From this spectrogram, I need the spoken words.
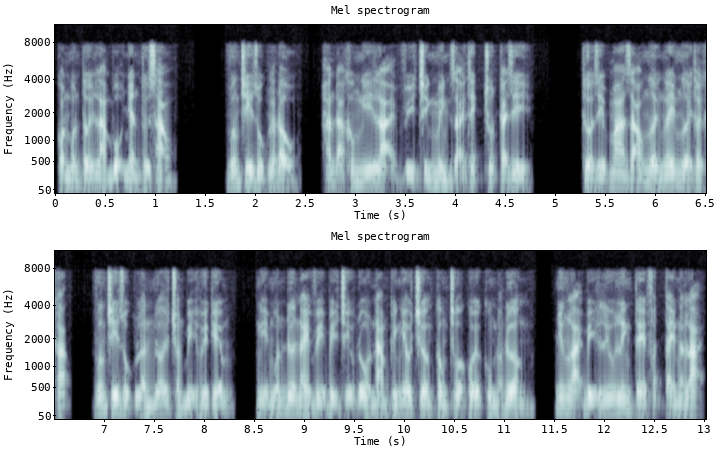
còn muốn tới làm bộ nhân từ sao? Vương chi dục lắc đầu, hắn đã không nghĩ lại vì chính mình giải thích chút cái gì. Thừa dịp ma giáo người ngây người thời khắc, vương chi dục lần nữa chuẩn bị huy kiếm, nghĩ muốn đưa này vị bị chịu đồ nam kính yêu trưởng công chúa cuối cùng đoạn đường, nhưng lại bị lưu linh tê phất tay ngăn lại.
